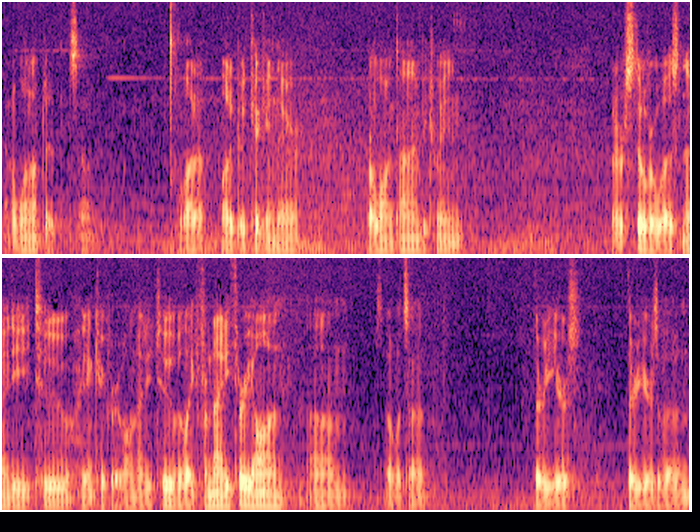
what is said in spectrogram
kind of one-upped it. So a lot of, a lot of good kicking there for a long time between whatever Stover was, 92. He didn't kick very well in 92, but like from 93 on. Um, so what's that? 30 years. 30 years of Evan.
